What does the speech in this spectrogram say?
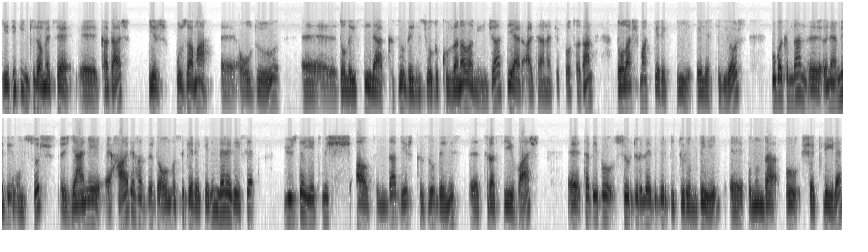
7 bin kilometre e, kadar bir uzama e, olduğu e, dolayısıyla Kızıldeniz yolu kullanılamayınca diğer alternatif rotadan dolaşmak gerektiği belirtiliyor. Bu bakımdan e, önemli bir unsur. E, yani e, hali hazırda olması gerekenin neredeyse %70 altında bir Kızıldeniz e, trafiği var. E, tabii bu sürdürülebilir bir durum değil. E, bunun da bu şekliyle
